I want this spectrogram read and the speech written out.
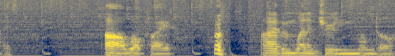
That is. Oh, well played. I have been well and truly mugged off.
